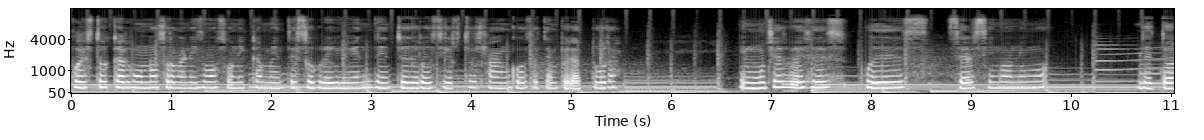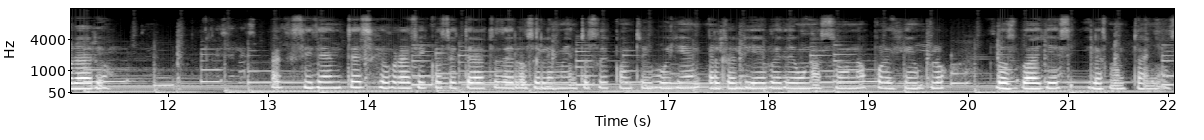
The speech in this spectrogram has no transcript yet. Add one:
Puesto que algunos organismos únicamente sobreviven dentro de los ciertos rangos de temperatura, y muchas veces puede ser sinónimo de torario. Accidentes geográficos se trata de los elementos que contribuyen al relieve de una zona, por ejemplo, los valles y las montañas.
